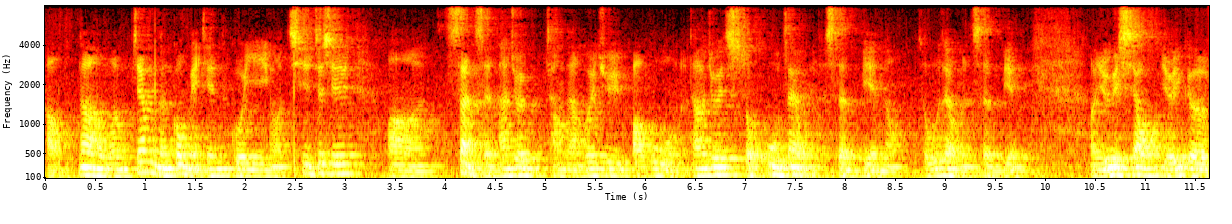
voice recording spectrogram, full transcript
好，那我们这样能够每天皈依哦。其实这些啊、善神，他就会常常会去保护我们，他就会守护在我们的身边哦，守护在我们的身边。啊，有一个笑，有一个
